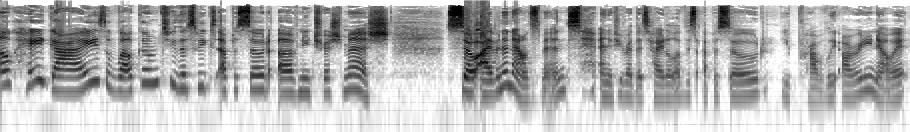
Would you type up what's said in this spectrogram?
Oh, hey guys, welcome to this week's episode of Nutrish Mish. So, I have an announcement, and if you read the title of this episode, you probably already know it.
